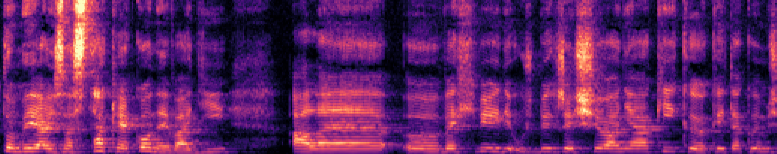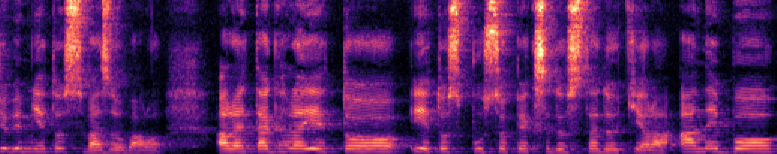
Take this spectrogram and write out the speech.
to mi až zas tak jako nevadí, ale uh, ve chvíli, kdy už bych řešila nějaký kroky, tak vím, že by mě to svazovalo. Ale takhle je to, je to způsob, jak se dostat do těla. A nebo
